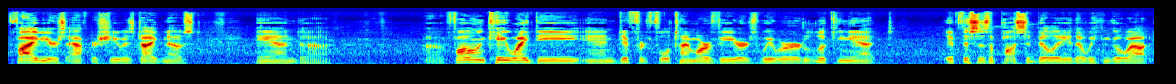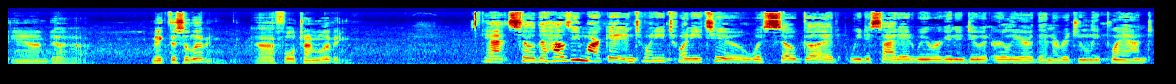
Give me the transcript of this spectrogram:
five years after she was diagnosed and uh, uh, following KYD and different full-time RVers, we were looking at if this is a possibility that we can go out and uh, make this a living, a full-time living. Yeah, so the housing market in 2022 was so good, we decided we were going to do it earlier than originally planned.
